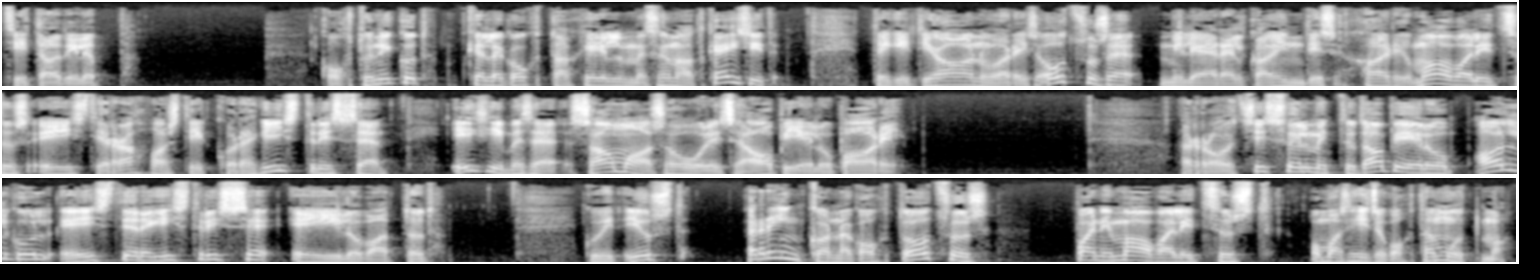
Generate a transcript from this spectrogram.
tsitaadi lõpp. Kohtunikud, kelle kohta Helme sõnad käisid, tegid jaanuaris otsuse, mille järel kandis Harju maavalitsus Eesti rahvastikuregistrisse esimese samasoolise abielupaari. Rootsis sõlmitud abielu algul Eesti registrisse ei lubatud, kuid just ringkonnakohtu otsus pani maavalitsust oma seisukohta muutma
